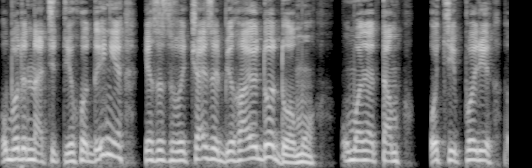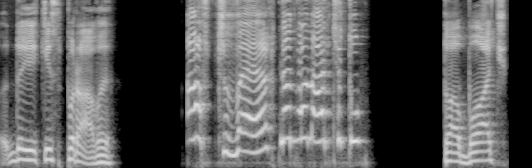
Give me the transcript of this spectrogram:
об одинадцятій годині я зазвичай забігаю додому. У мене там о цій порі деякі справи. А в чверть на дванадцяту? Та бач,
